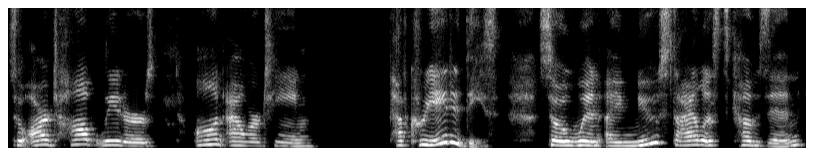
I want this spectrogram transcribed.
So our top leaders on our team have created these. So when a new stylist comes in,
